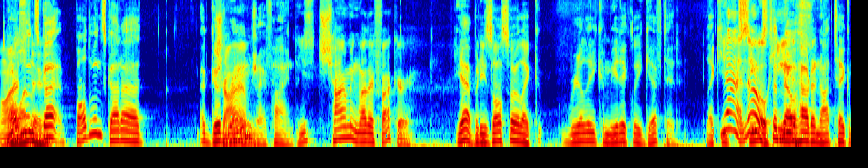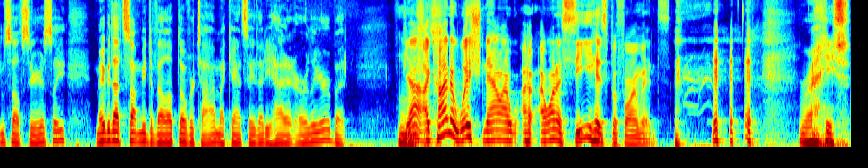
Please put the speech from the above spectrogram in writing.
Honestly. Baldwin's wonder. got Baldwin's got a a good Charm. range. I find. He's a charming motherfucker. Yeah, but he's also like really comedically gifted. Like he Yeah, seems no, to he know is. how to not take himself seriously. Maybe that's something he developed over time. I can't say that he had it earlier, but Yeah, I kind of wish now. I I, I want to see his performance. Right.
